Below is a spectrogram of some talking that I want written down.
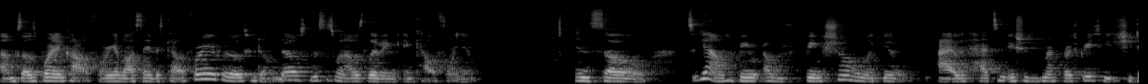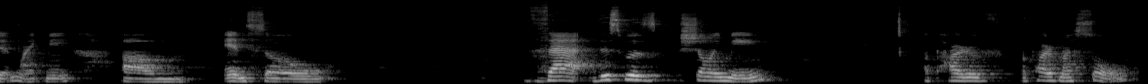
um, so I was born in California, Los Angeles, California, for those who don't know. So this is when I was living in California. And so, so yeah, I was being, I was being shown like, you know, I had some issues with my first grade teacher. She didn't like me. Um, and so that this was showing me a part of a part of my soul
